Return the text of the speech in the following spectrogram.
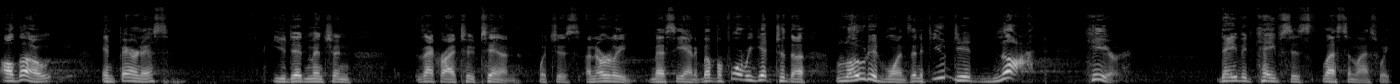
Although, in fairness, you did mention Zechariah 2:10, which is an early messianic. But before we get to the loaded ones, and if you did not hear David Capes' lesson last week,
